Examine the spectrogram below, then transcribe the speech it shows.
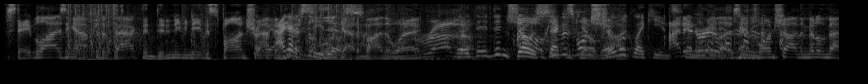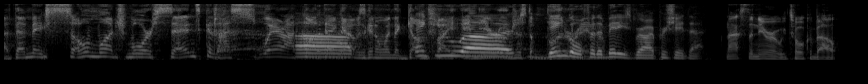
stabilizing after the fact and didn't even need the spawn trap. Wait, I gotta see look this. at it, by the way. It, it didn't show his Oh, he second was kill, one but it shot. looked like he I didn't realize he was one shot in the middle of the map. That makes so much more sense because I swear I thought that guy Uh, was going to win the gunfight. Thank and you, Nero uh, just Dingle, for the obliterated biddies, bro. I appreciate that. That's the Nero we talk about.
